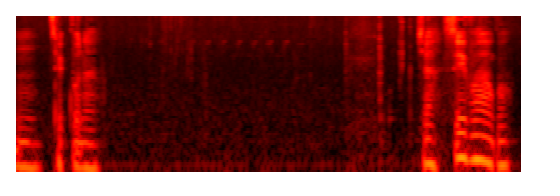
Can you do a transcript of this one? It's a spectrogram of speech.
음, 됐구나. 자, 세이브하고.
